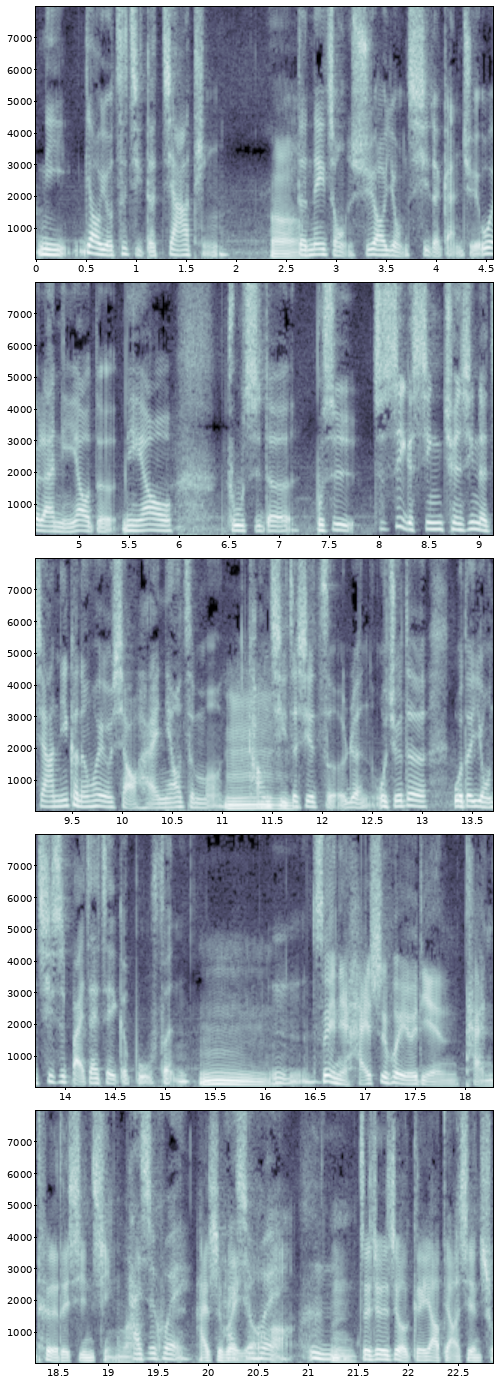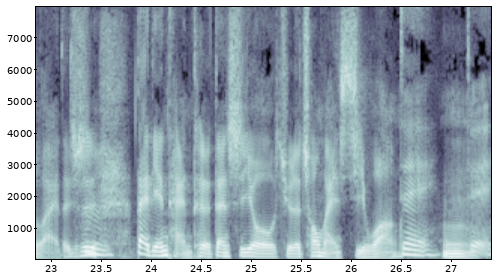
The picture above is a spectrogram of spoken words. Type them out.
你要有自己的家庭嗯，的那种需要勇气的感觉。未来你要的你要扶持的不是只是一个新全新的家，你可能会有小孩，你要怎么扛起这些责任？我觉得我的勇气是摆在这个部分，嗯。嗯。所以你还是会有点忐忑的心情吗？还是会还是会有嗯。嗯，这就是这首歌要表现出来的，就是带点忐忑，但是又觉得充满希望。对，嗯。对，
